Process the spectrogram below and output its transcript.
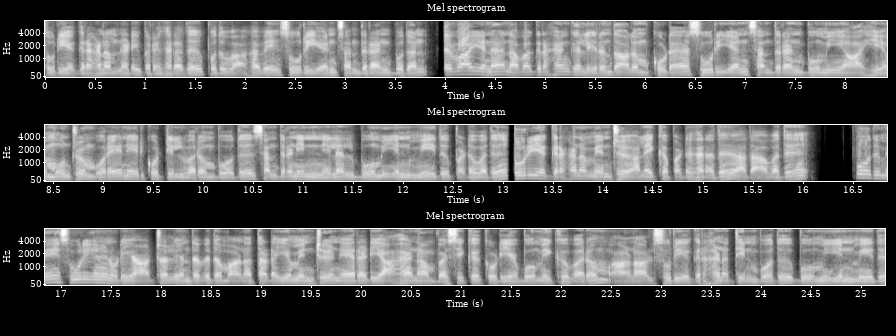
சூரிய கிரகணம் நடைபெறுகிறது. பொதுவாகவே சூரியன் சந்திரன் புதன். செவ்வாய் என நவகிரகங்கள் இருந்தாலும் கூட சூரியன் சந்திரன் பூமி ஆகிய மூன்றும் ஒரே நேர்கோட்டில் வரும்போது சந்திரனின் நிழல் பூமியின் மீது படுவது சூரிய கிரகணம் என்று அழைக்கப்படுகிறது. அதாவது எப்போதுமே சூரியனுடைய ஆற்றல் எந்தவிதமான தடையும் என்று நேரடியாக நாம் வசிக்கக்கூடிய பூமிக்கு வரும். ஆனால் சூரிய கிரகணத்தின் போது பூமியின் மீது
